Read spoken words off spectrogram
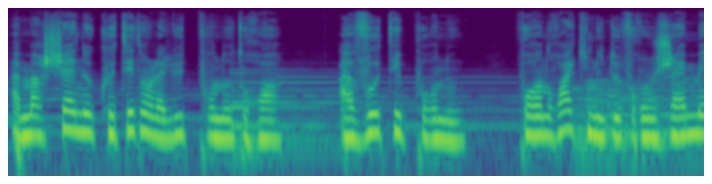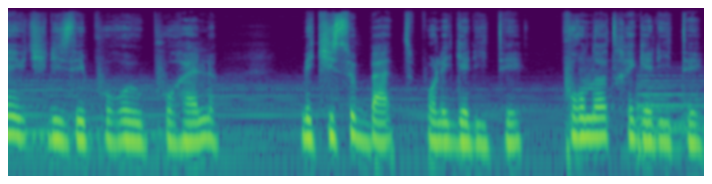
à marcher à nos côtés dans la lutte pour nos droits, à voter pour nous, pour un droit qu'ils ne devront jamais utiliser pour eux ou pour elles, mais qui se battent pour l'égalité, pour notre égalité.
